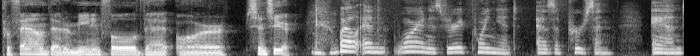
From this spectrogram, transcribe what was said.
profound, that are meaningful, that are sincere. Mm-hmm. Well, and Warren is very poignant as a person and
